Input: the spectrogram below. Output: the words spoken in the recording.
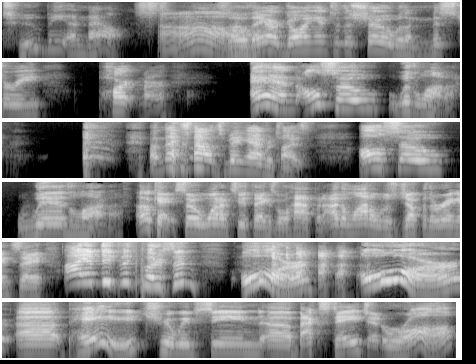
to be announced. Oh. So they are going into the show with a mystery partner and also with Lana. and that's how it's being advertised. Also with Lana. Okay, so one of two things will happen. Either Lana will just jump in the ring and say, I am the fifth person, or or uh, Paige, who we've seen uh, backstage at Raw,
